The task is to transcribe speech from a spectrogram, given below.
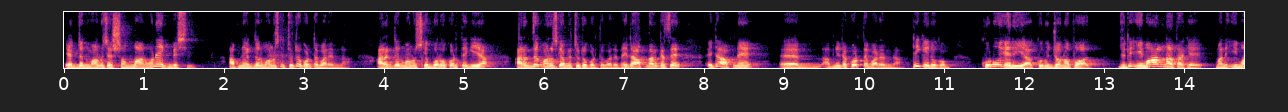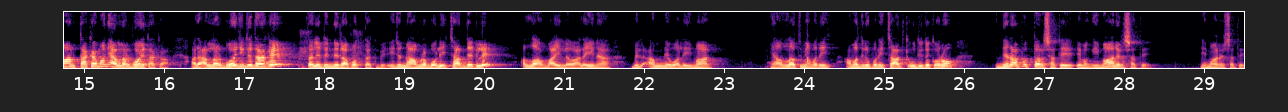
একজন মানুষের সম্মান অনেক বেশি। আপনি একজন মানুষকে ছোটো করতে পারেন না। আরেকজন মানুষকে বড় করতে গিয়া আরেকজন মানুষকে আপনি ছোটো করতে পারেন এটা আপনার কাছে, এটা আপনি আপনি এটা করতে পারেন না। ঠিক এরকম কোনো এরিয়া, কোনো জনপদ যদি ইমান না থাকে মানে ইমান থাকা মানে আল্লাহর ভয় থাকা। আর আল্লাহর ভয় যদি থাকে, তাহলে এটা নিরাপদ থাকবে। এই জন্য আমরা বলি, চাঁদ দেখলে আল্লাহ আইলা আলাইনা বিল আমনে ওয়াল ইমান হ্যাঁ আল্লাহ, তুমি আমাদের আমাদের উপর এই চাঁদকে উদিত করো নিরাপত্তার সাথে এবং ইমানের সাথে ইমানের সাথে।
